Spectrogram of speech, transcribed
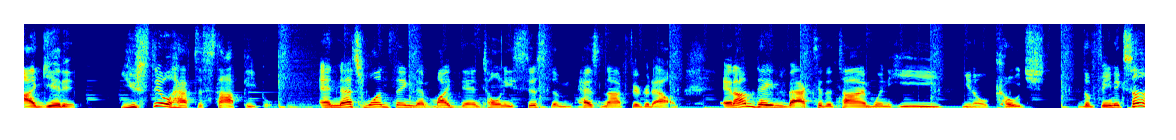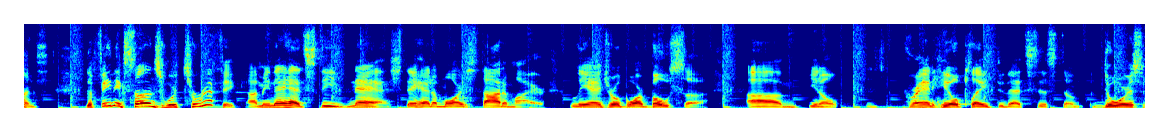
I get it. You still have to stop people. And that's one thing that Mike D'Antoni's system has not figured out. And I'm dating back to the time when he, you know, coached the Phoenix Suns. The Phoenix Suns were terrific. I mean, they had Steve Nash, they had Amar'e Stoudemire, Leandro Barbosa. Um, you know, Grant Hill played through that system. Doris,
